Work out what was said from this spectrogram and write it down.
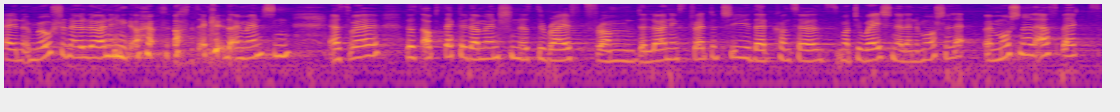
An emotional learning obstacle dimension as well. This obstacle dimension is derived from the learning strategy that concerns motivational and emotional, emotional aspects,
